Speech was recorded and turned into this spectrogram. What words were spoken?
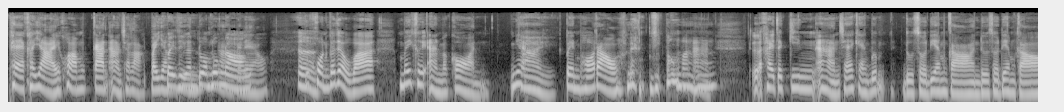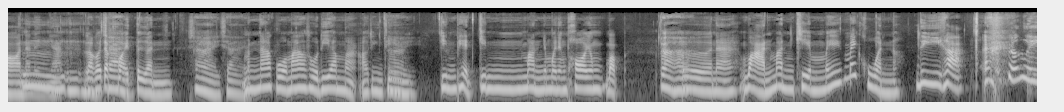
แผ่ขยายความการอ่านฉลากไปยังไปถึงเพื่อนร่วมลูกน้งาอนงไปแล้วเออทุกคนก็จะบอกว่าไม่เคยอ่านมาก่อน เนี่ยใช่เป็นเพราะเราเลยต้องมาอ่านแล้ว ใครจะกินอาหารแช่แข็งปุ๊บดูโซเดียมก่อนดูโซเดียมก่อนอะไรเงี้ยอืมอืมอืมเราก็จะใช่คอยเตือน ใช่ใช่มันน่ากลัวมากโซเดียมอะเอาจริงใช่ๆกินเผ็ดกินมันยังมันยังพอยังแบบอ่าฮะเออนะ หวานมันเค็มไม่ไม่ควรเนาะดีค่ะน้องลี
